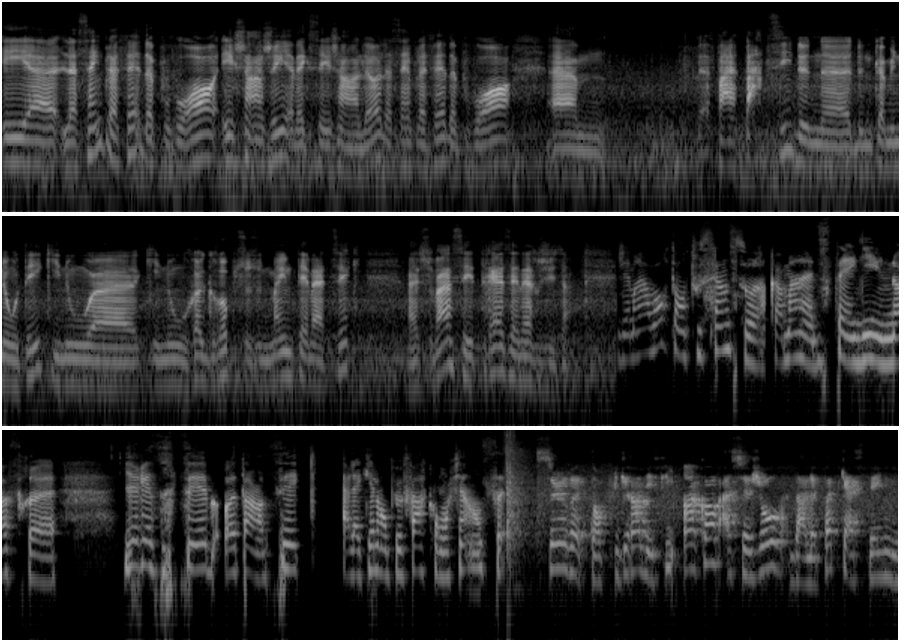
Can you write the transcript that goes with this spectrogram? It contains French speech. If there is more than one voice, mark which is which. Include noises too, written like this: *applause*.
Speaker 1: Et euh, le simple fait de pouvoir échanger avec ces gens-là, le simple fait de pouvoir euh, faire partie d'une communauté qui nous, qui nous regroupe sous une même thématique, bien souvent, c'est très énergisant.
Speaker 2: J'aimerais avoir ton tout sens sur comment distinguer une offre irrésistible, authentique, à laquelle on peut faire confiance.
Speaker 3: Sur ton plus grand défi encore à ce jour dans le podcasting.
